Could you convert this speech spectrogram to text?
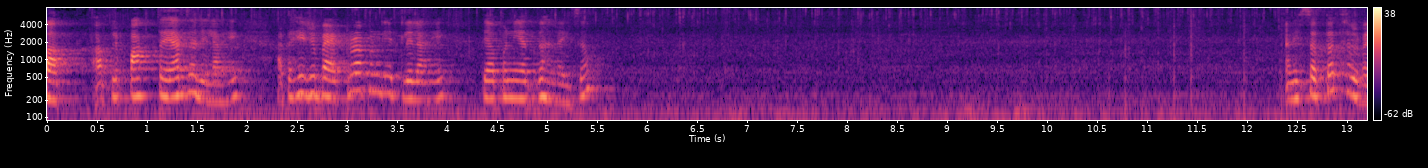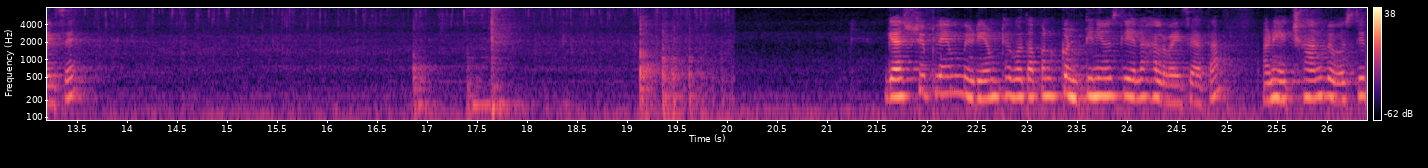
पाक आपले पाक तयार झालेला आहे. आता हे जे बॅटर आपण घेतलेलं आहे ते आपण यात घालायचं. आणि सतत हलवायचं आहे गॅसची फ्लेम मिडियम ठेवत आपण कंटिन्युअसली याला हलवायचं आहे आता. आणि हे छान व्यवस्थित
